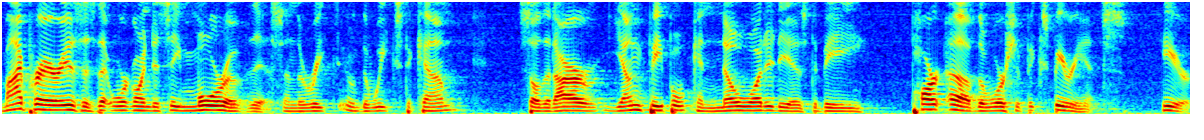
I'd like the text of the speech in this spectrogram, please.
My prayer is, is that we're going to see more of this in the, re- the weeks to come so that our young people can know what it is to be part of the worship experience here.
